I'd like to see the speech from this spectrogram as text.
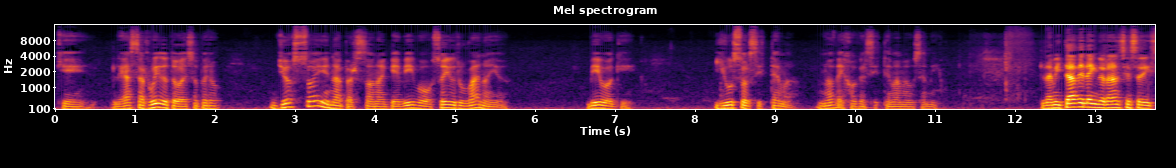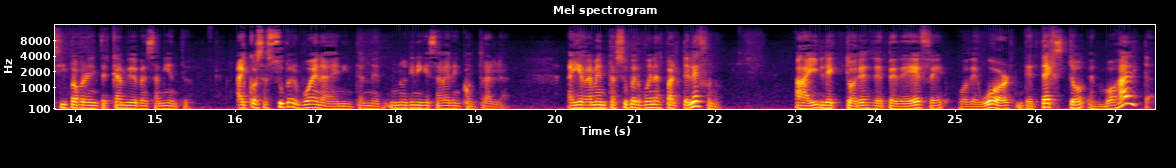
que le hace ruido todo eso, pero yo soy una persona que vivo, soy urbano yo. Vivo aquí. Y uso el sistema. No dejo que el sistema me use a mí. La mitad de la ignorancia se disipa por el intercambio de pensamientos. Hay cosas súper buenas en Internet. Uno tiene que saber encontrarlas. Hay herramientas súper buenas para el teléfono. Hay lectores de PDF o de Word de texto en voz alta.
